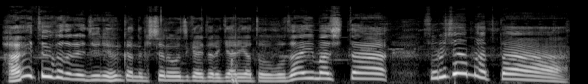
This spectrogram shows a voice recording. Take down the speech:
はい、ということで12分間の記者のお時間いただきありがとうございました。それじゃあまた。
